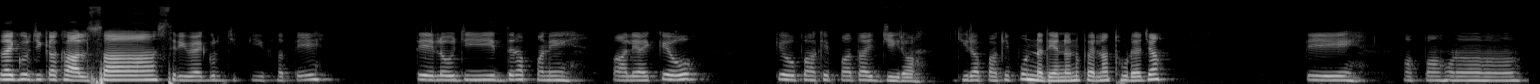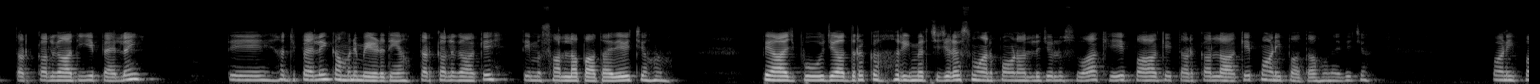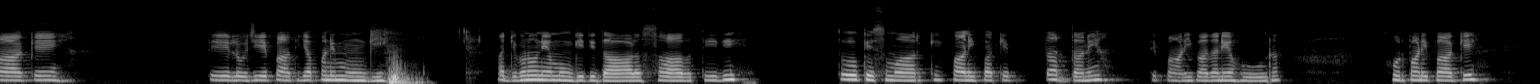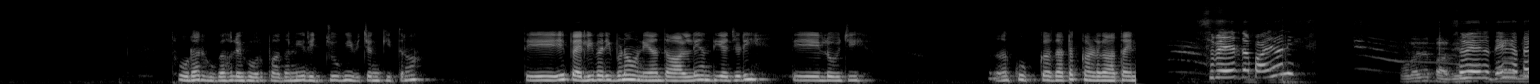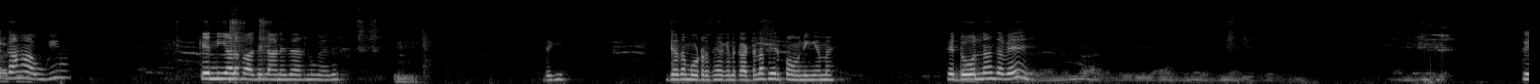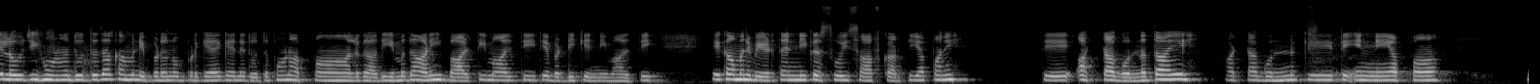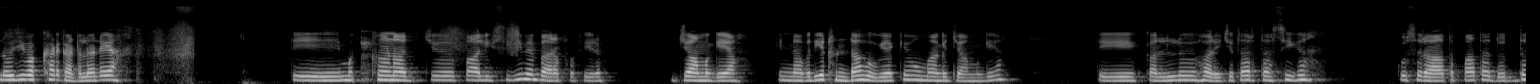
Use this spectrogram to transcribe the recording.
ਵਾਹਿਗੁਰੂ ਜੀ ਕਾ ਖਾਲਸਾ, ਸ੍ਰੀ ਵਾਹਿਗੁਰੂ ਜੀ ਕੀ ਫਤਿਹ। ਤੇ ਲੋ ਜੀ, ਇੱਧਰ ਆਪਾਂ ਨੇ ਪਾ ਲਿਆ ਹੈ ਘਿਓ। ਘਿਓ ਪਾ ਕੇ ਪਾਤਾ ਹੈ ਜੀਰਾ। ਜੀਰਾ ਪਾ ਕੇ ਭੁੰਨਦੇ ਆ ਇਹਨਾਂ ਨੂੰ ਪਹਿਲਾਂ ਥੋੜਾ ਜਿਹਾ। ਤੇ ਆਪਾਂ ਹੁਣ ਤੜਕਾ ਲਗਾ ਦਈਏ ਪਹਿਲਾਂ ਹੀ। ਤੇ ਅੱਜ ਪਹਿਲਾਂ ਹੀ ਕੰਮ ਨਿਬੇੜਦੇ ਆ ਤੜਕਾ ਲਗਾ ਕੇ ਤੇ ਮਸਾਲਾ ਪਾਤਾ ਇਹਦੇ ਵਿੱਚ ਹੁਣ। ਪਿਆਜ਼, ਪੂਜ, ਅਦਰਕ, ਹਰੀ ਮਿਰਚ ਜਿਹੜਾ ਸਮਾਨ ਪਾਉਣ ਅੱਲ ਜੁਲ ਸਵਾਹ ਕੇ, ਪਾ ਕੇ, ਤੜਕਾ ਲਾ ਕੇ ਪਾਣੀ ਪਾਤਾ ਹੁਣ ਇਹਦੇ 'ਚ ਪਾਣੀ ਪਾ ਕੇ ਤੇ ਲੋ ਜੀ, ਇਹ ਪਾਤੀ ਆਪਾਂ ਨੇ ਮੂੰਗੀ। ਅੱਜ ਬਣਾਉਣੀ ਆ ਮੂੰਗੀ ਦੀ ਦਾਲ, ਸਾਬਤੀ ਦੀ। ਧੋ ਕੇ, ਸਮਾਰ ਕੇ, ਪਾਣੀ ਪਾ ਕੇ ਧਰ ਦਨੇ ਆ ਤੇ ਪਾਣੀ ਪਾ ਦਨੇ ਆ ਹੋਰ। ਹੋਰ ਪਾਣੀ ਪਾ ਕੇ ਥੋੜਾ ਰਹੂਗਾ, ਹਲੇ ਹੋਰ ਪਾ ਦਨੀ ਰਿੱਜੂਗੀ ਵੀ ਚੰਗੀ ਤਰ੍ਹਾਂ। ਤੇ ਇਹ ਪਹਿਲੀ ਵਾਰੀ ਬਣਾਉਣੇ ਆ, ਦਾਲ ਲਿਆਂਦੀ ਆ ਜਿਹੜੀ। ਤੇ ਲੋ ਜੀ ਕੁੱਕਰ ਦਾ ਢੱਕਣ ਲਗਾਤਾ ਸਵੇਰ ਦਾ ਪਾਇਆ ਨਹੀਂ ਥੋੜਾ ਜਿਹਾ ਪਾ ਦੇ ਸਵੇਰ ਦੇਖ ਤਾਂ ਗਾਹਾਂ ਆਊਗੀ। ਹੁਣ ਕਿੰਨੀ ਵਾਲਾ ਪਾ ਦੇ ਲਾਣੇਦਾਰ ਨੂੰ ਕਹਦੇ ਦੇਖੀ ਜਦੋਂ ਮੋਟਰਸਾਈਕਲ ਕੱਢ ਲਾ ਫਿਰ ਪਾਉਣੀ ਆ ਮੈਂ। ਫਿਰ ਡੋਲ ਨਾ ਦਵੇ। ਤੇ ਲਓ ਜੀ ਹੁਣ ਦੁੱਧ ਦਾ ਕੰਮ ਨਿਬੜਨ ਉੱਪੜ ਗਿਆ ਗਏ ਨੇ ਦੁੱਧ ਪਾਉਣਾ। ਆਪਾਂ ਲਗਾ ਦਈਏ ਮਧਾਣੀ ਬਾਲਟੀ ਮਾਜਤੀ ਤੇ ਵੱਡੀ ਕਿੰਨੀ ਮਾਜਤੀ। ਇਹ ਕੰਮ ਨਿਬੇੜਤਾ ਇੰਨੀ ਕੁ ਰਸੋਈ ਸਾਫ਼ ਕਰਤੀ ਆਪਾਂ ਨੇ। ਤੇ ਆਟਾ ਗੁੰਨਤਾ ਏ। ਆਟਾ ਗੁੰਨ ਕੇ ਤੇ ਇੰਨੇ ਆਪਾਂ, ਲਓ ਜੀ ਵੱਖੜ ਕੱਢ ਲੈਣੇ ਆ ਤੇ ਮੱਖਣ ਅੱਜ ਪਾ ਲਈ ਸੀਗੀ ਮੈਂ ਬਰਫ਼ ਫਿਰ, ਜੰਮ ਗਿਆ। ਕਿੰਨਾ ਵਧੀਆ ਠੰਡਾ ਹੋ ਗਿਆ, ਘਿਓ ਮੰਗ ਜੰਮ ਗਿਆ। ਤੇ ਕੱਲ ਹਰੇ ਚ ਧਰਤਾ ਸੀਗਾ, ਕੁਛ ਰਾਤ ਪਾਤਾ ਦੁੱਧ।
